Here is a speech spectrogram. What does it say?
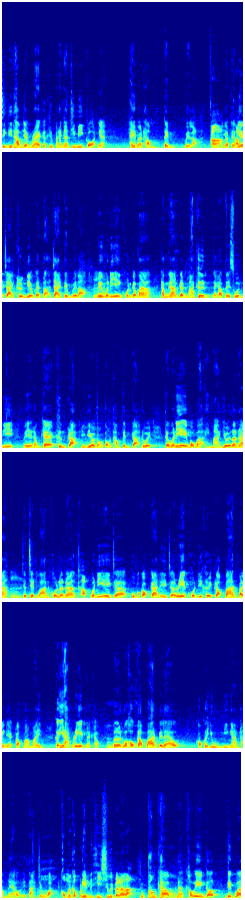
สิ่งที่ทำอย่างแรกก็คือพนักงานที่มีก่อนเนี่ยให้มาทำเต็มเวลาอ่าถูกไหมครับแทนครับที่จะจ่ายครึ่งเดียวก็จ่ายเต็มเวลาเพราะฉะนั้นวันนี้เองคนก็มาทำงานกันมากขึ้นนะครับในส่วนนี้ไม่ใช่ทำแค่ครึ่งกะอย่างเดียวต้องต้องทำเต็มกะด้วย แต่วันนี้เองบอกว่าเฮ้ยมาเยอะแล้วนะ จะ 7 ล้านคนแล้วนะครับวันนี้เองจะผู้ประกอบการเองจะเรียกคนที่เคยกลับบ้านไปเนี่ยกลับมาไหมก็อยากเรียกนะครับเพลินว่าเขากลับบ้านไปแล้ว เขาก็อยู่มีงานทำแล้วในต่างจังหวัดเขาเหมือนเขาเปลี่ยนวิถีชีวิตไปแล้วล่ะ ถูกต้องครับแล้วเขาเองก็เรียกว่า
